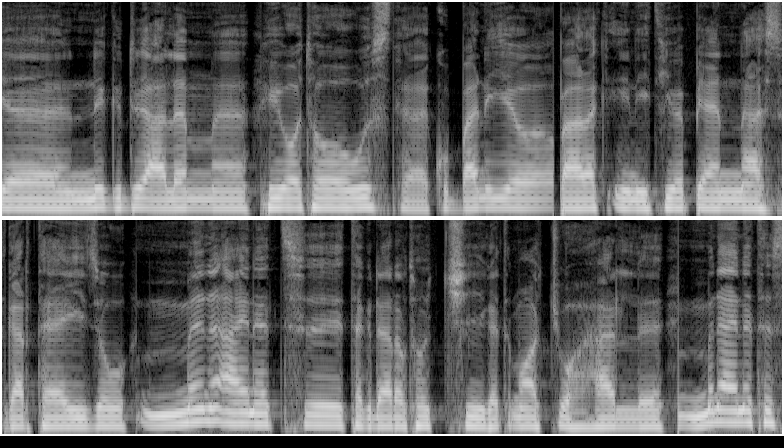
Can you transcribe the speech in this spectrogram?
የንግድ ዓለም ህይወቶ ውስጥ ከኩባንያው ባራክ ኢን ኢትዮጵያን ጋር ተያይዞ ምን አይነት ተግዳሮቶች ገጥሟችኋል? ምን አይነትስ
